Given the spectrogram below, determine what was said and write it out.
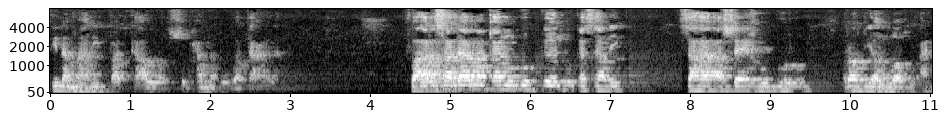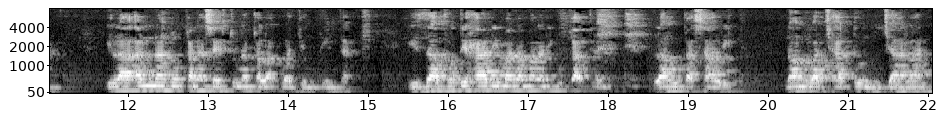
Tina ma'rifat ka Allah subhanahu wa ta'ala. Fa arsada maka nuduhkeun kasalik saha asyekh guru radhiyallahu an ila annahu kana saestuna kalakuan jeung tingkah iza futiha di mana-mana dibukakeun lahu kasalik non wajhatun jalan.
